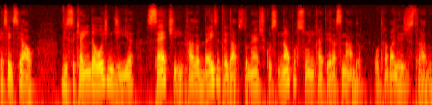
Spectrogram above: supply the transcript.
essencial, visto que ainda hoje em dia Sete em cada dez empregados domésticos não possuem carteira assinada ou trabalho registrado.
